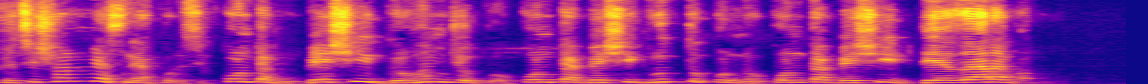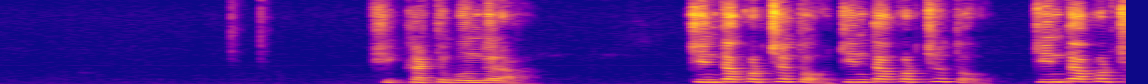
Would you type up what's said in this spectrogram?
প্রেসিশননেস না অ্যাকুরেসি কোনটা বেশি গ্রহণযোগ্য, কোনটা বেশি গুরুত্বপূর্ণ, কোনটা বেশি ডেজারেবল শিক্ষার্থী বন্ধুরা, চিন্তা করছ তো? চিন্তা করছ তো? চিন্তা করছ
